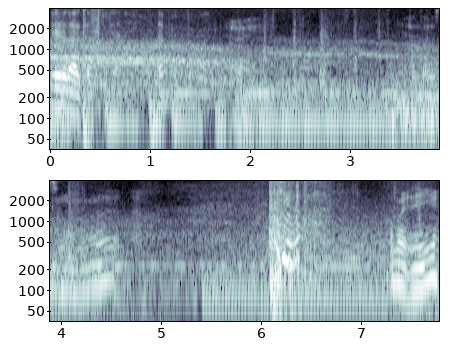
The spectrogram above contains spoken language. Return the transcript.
Maybe that. Yeah, those are alright. I might need you.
